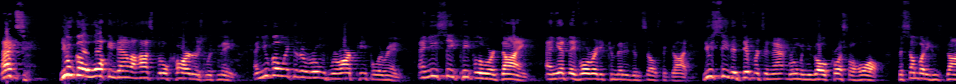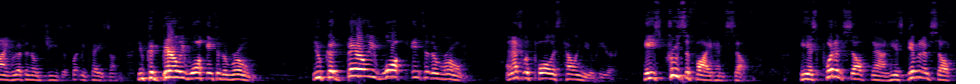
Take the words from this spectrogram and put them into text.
That's it. You go walking down the hospital corridors with me, and you go into the rooms where our people are in, and you see people who are dying, and yet they've already committed themselves to God. You see the difference in that room when you go across the hall to somebody who's dying who doesn't know Jesus. Let me tell you something. You could barely walk into the room. You could barely walk into the room. And that's what Paul is telling you here. He's crucified himself. He has put himself down. He has given himself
